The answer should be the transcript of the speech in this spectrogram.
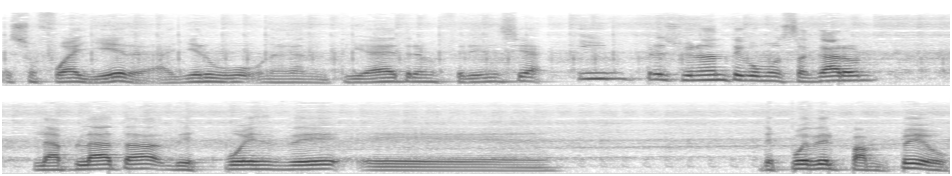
Eso fue ayer. Ayer hubo una cantidad de transferencia impresionante como sacaron la plata después de. Eh, después del pampeo.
